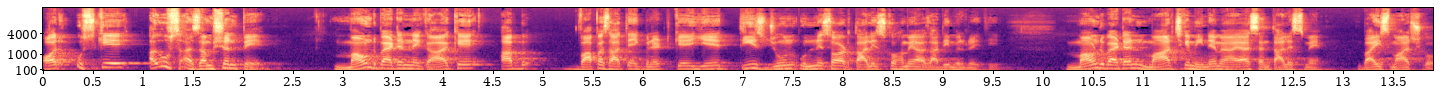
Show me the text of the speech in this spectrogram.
और उसके उस अजम्पशन पे माउंट बैटन ने कहा कि अब वापस आते हैं एक मिनट कि ये 30 जून 1948 को हमें आज़ादी मिल रही थी। माउंट बैटन मार्च के महीने में आया सैंतालीस में 22 मार्च को।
